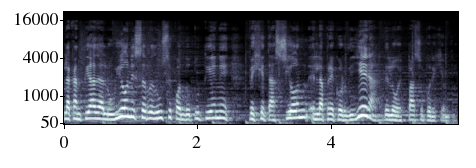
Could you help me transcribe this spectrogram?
La cantidad de aluviones se reduce cuando tú tienes vegetación en la precordillera de los espacios, por ejemplo.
